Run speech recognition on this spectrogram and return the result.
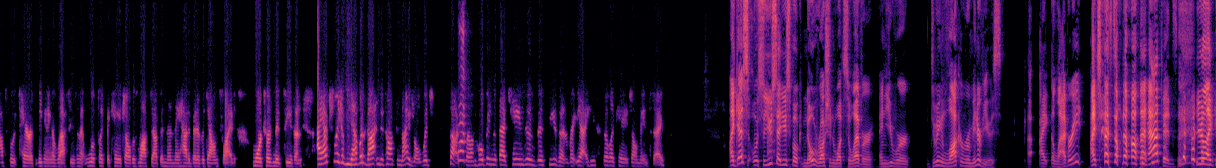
absolute tear at the beginning of last season. It looked like the KHL was locked up, and then they had a bit of a downslide more toward midseason. I actually have never gotten to talk to Nigel, which sucks. What? So I'm hoping that that changes this season. But yeah, he's still a KHL mainstay. I guess oh, so. You said you spoke no Russian whatsoever, and you were doing locker room interviews. I, I elaborate. I just don't know how that happens. you're like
